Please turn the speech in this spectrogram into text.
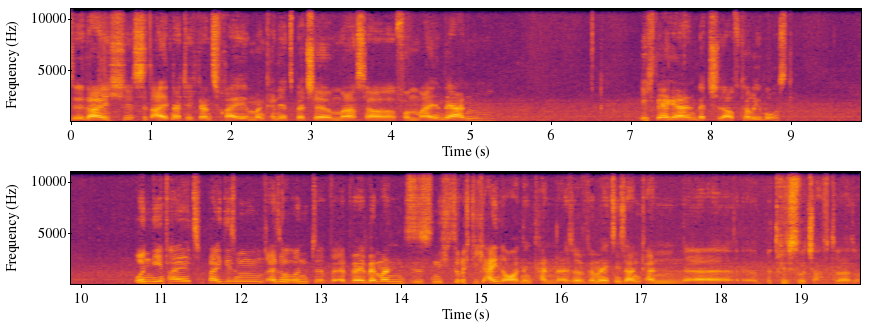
dadurch ist das Alt natürlich ganz frei. Man kann jetzt Bachelor und Master von allem werden. Ich wäre gern Bachelor auf Currywurst. Und jedenfalls bei diesem, also und äh, wenn man dieses nicht so richtig einordnen kann, also wenn man jetzt nicht sagen kann, äh, Betriebswirtschaft oder so,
